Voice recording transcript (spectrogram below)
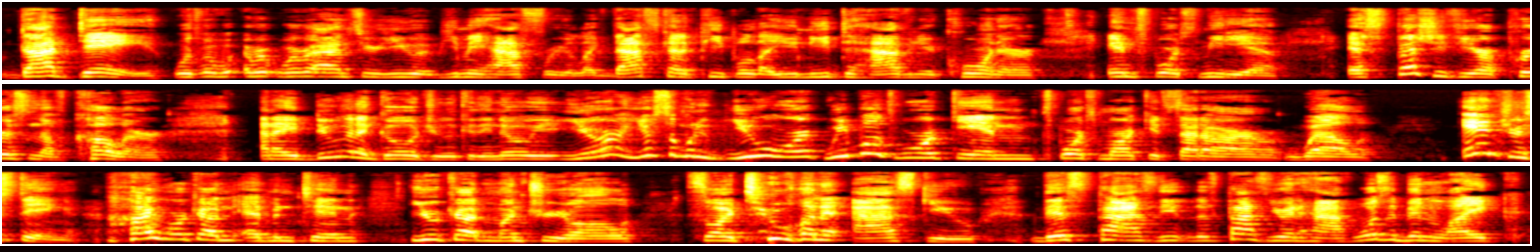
that day with whatever answer you he may have for you. Like, that's kind of people that you need to have in your corner in sports media, especially if you're a person of color. And I do want to go, Julie, because you know you're you're someone who you work. We both work in sports markets that are well interesting. I work out in Edmonton. You work out in Montreal. So I do want to ask you this past this past year and a half, what's it been like?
